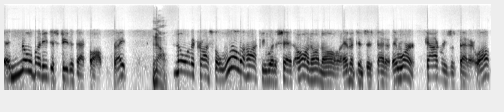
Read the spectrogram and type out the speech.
and nobody disputed that, Bob, right? No. No one across the world of hockey would have said, "Oh no, no, Edmonton's is better." They weren't. Calgary's was better. Well,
